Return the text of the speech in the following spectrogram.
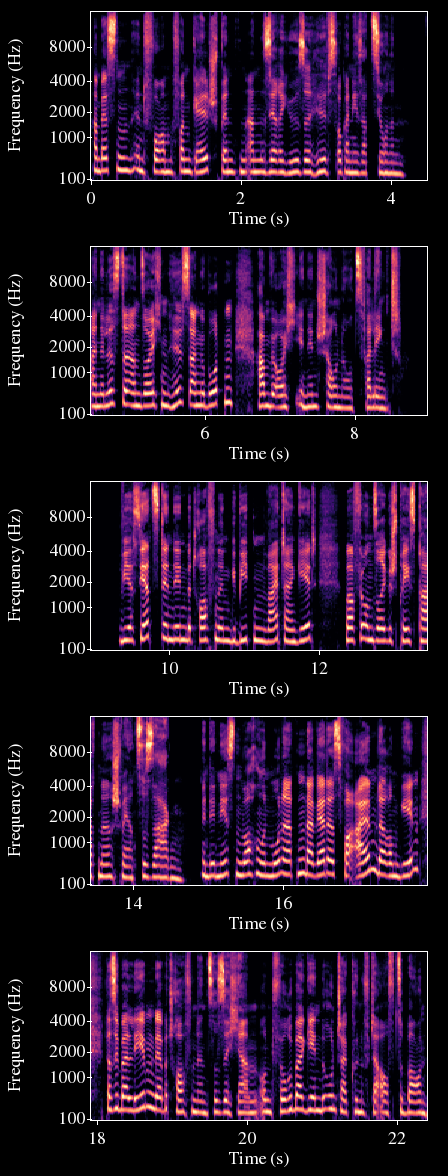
am besten in Form von Geldspenden an seriöse Hilfsorganisationen. Eine Liste an solchen Hilfsangeboten haben wir euch in den Show Notes verlinkt. Wie es jetzt in den betroffenen Gebieten weitergeht, war für unsere Gesprächspartner schwer zu sagen. In den nächsten Wochen und Monaten, da werde es vor allem darum gehen, das Überleben der Betroffenen zu sichern und vorübergehende Unterkünfte aufzubauen,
